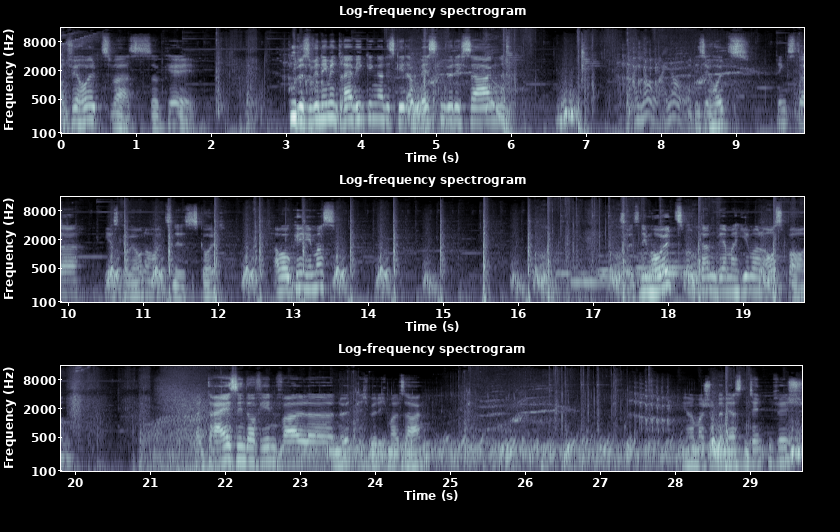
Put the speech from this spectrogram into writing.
Und für Holz was. Okay. Gut, also wir nehmen drei Wikinger, das geht am besten, würde ich sagen. Diese Holz-Dings da. Hier ist glaube ich auch noch Holz. Ne, das ist Gold. Aber okay, nehmen wir's. So, jetzt nimm Holz und dann werden wir hier mal ausbauen. Drei sind auf jeden Fall äh, nötig, würde ich mal sagen. Hier haben wir schon den ersten Tintenfisch.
